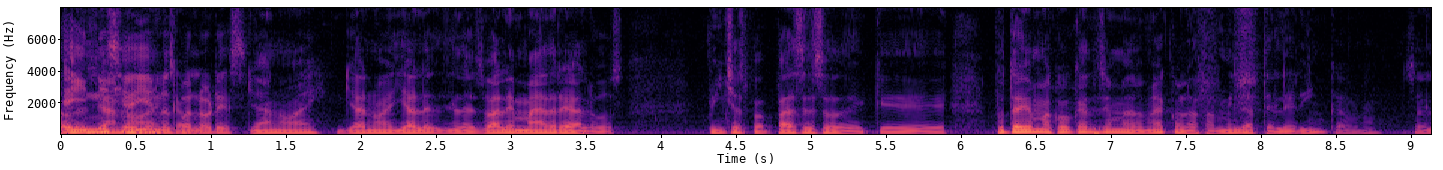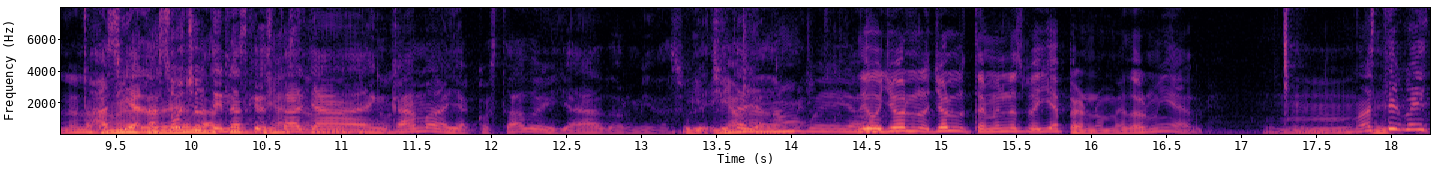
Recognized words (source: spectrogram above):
e inicia no ahí hay, en los cabrón. valores. Ya no hay, ya no hay, ya les, les vale madre a los pinches papás eso de que... Puta, yo me acuerdo que antes yo me dormía con la familia Telerín, cabrón. La Ah, sí, a las Telerín, 8 la tenías que estar ya en cama y acostado y ya dormida. Su Y, y lechita ahora ya no, güey. Digo, yo, yo también los veía, pero no me dormía, güey. Mm, este güey,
